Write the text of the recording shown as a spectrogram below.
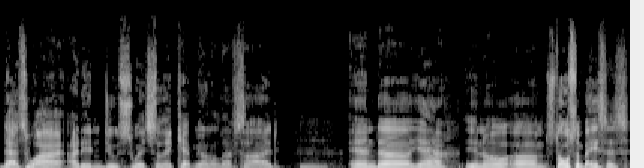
that's why I didn't do switch. So they kept me on the left side, and uh, yeah, you know, um, stole some bases.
